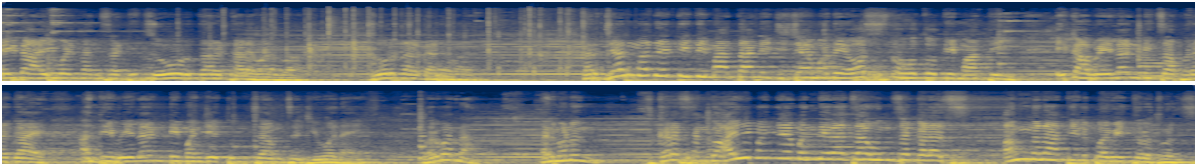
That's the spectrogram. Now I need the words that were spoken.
एकदा आई वडिलांसाठी जोरदार टाळ्या वाजवा. जोरदार टाळ्या वाजवा. तर जन्म देती ती माता आणि जिच्यामध्ये अस्त होतो ती माती. एका वेलांटीचा फरक आहे. आणि ती वेलांटी म्हणजे तुमचं आमचं जीवन आहे. बरोबर ना? आणि म्हणून खरंच सांगतो आई म्हणजे मंदिराचा उंच कळस. अंगणातील पवित्र तुळस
